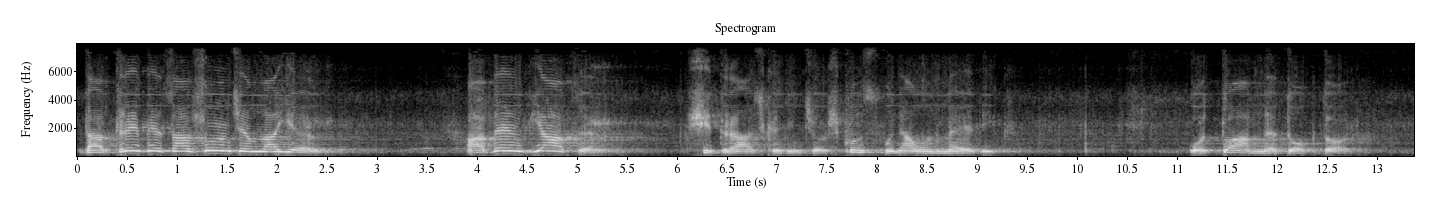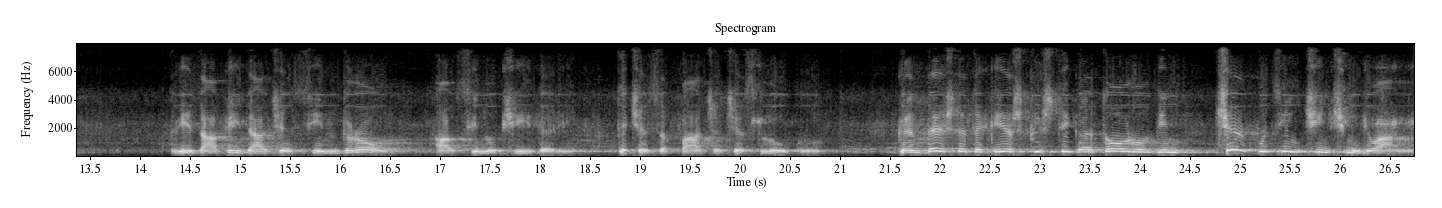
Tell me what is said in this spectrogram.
dar trebuie să ajungem la El. Avem viață și dragi credincioși, cum spunea un medic, o doamnă doctor vis-a-vis -vis de acest sindrom al sinuciderii. De ce să faci acest lucru? Gândește-te că ești câștigătorul din cel puțin 5 milioane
